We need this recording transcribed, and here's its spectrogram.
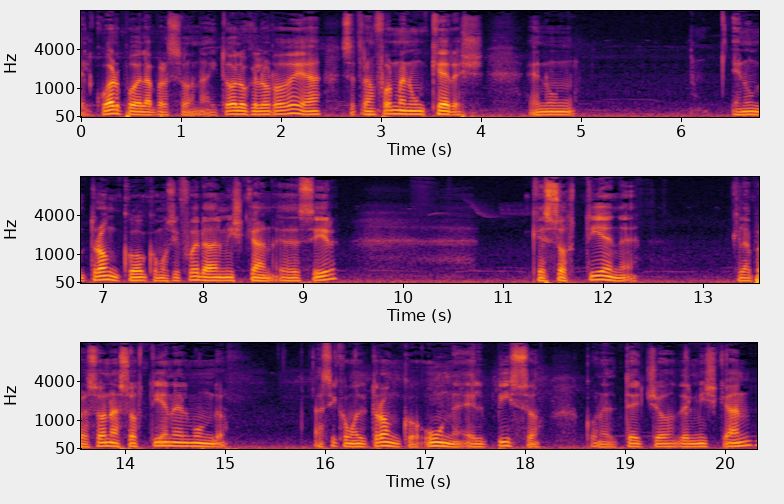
el cuerpo de la persona y todo lo que lo rodea, se transforma en un keresh, en un, en un tronco como si fuera del Mishkan, es decir, que sostiene, que la persona sostiene el mundo así como el tronco une el piso con el techo del Mishkan,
